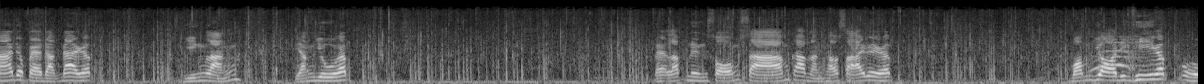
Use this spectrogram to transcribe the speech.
มาเจ้าแปะดักได้ครับ ยิงหลังยังอยู่ครับแปะรับหนึ่งสองสามข้ามหลังเท้าซ้ายด้วยครับ บอมหยอดอีกทีครับ โอ้โห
